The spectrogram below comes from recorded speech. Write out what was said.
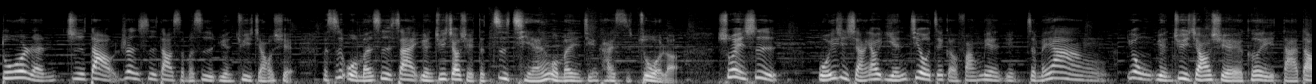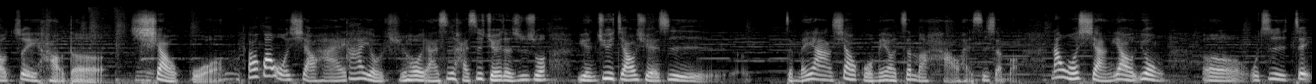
多人知道、认识到什么是远距教学。可是我们是在远距教学的之前，我们已经开始做了，所以是我一直想要研究这个方面，怎么样用远距教学可以达到最好的效果。包括我小孩，他有时候还是还是觉得是说远距教学是怎么样，效果没有这么好，还是什么？那我想要用。呃，我是这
